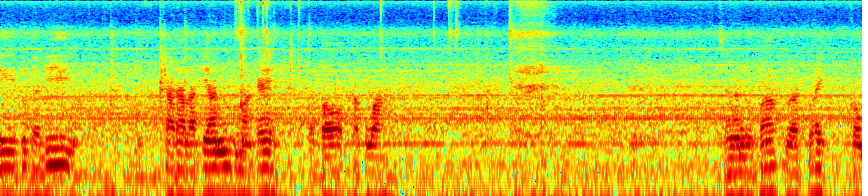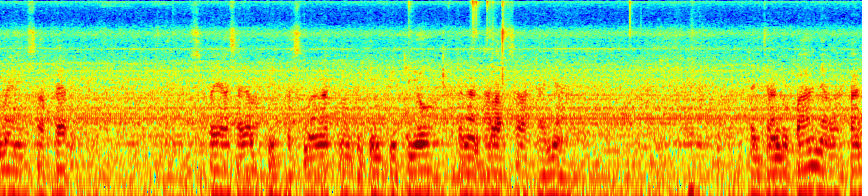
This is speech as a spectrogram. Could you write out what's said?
Seperti itu tadi cara latihan memakai foto aqua. Jangan lupa buat like, komen, subscribe supaya saya lebih bersemangat membuat video dengan alat seadanya. Dan jangan lupa nyalakan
